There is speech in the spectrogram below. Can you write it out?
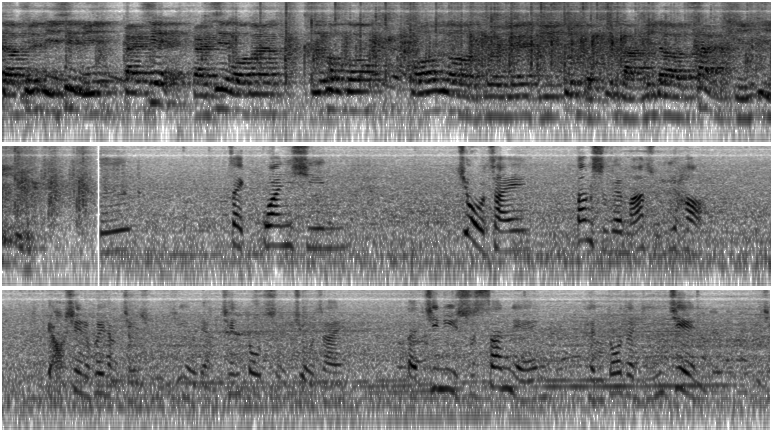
表全体县民感谢感谢我们石凤宫所有委员及杜董事长您的善行义举。在关心救灾，当时的马祖一号表现得非常杰出，已经有两千多次救灾，在经历十三年，很多的零件已经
